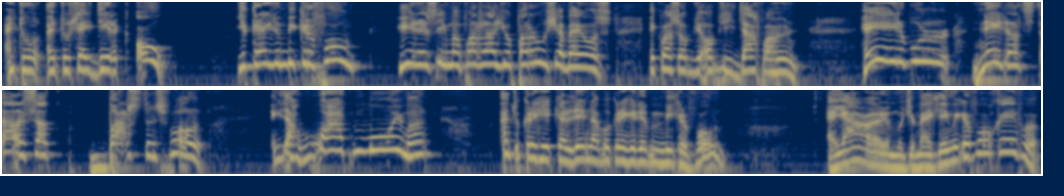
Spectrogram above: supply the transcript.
En toen, en toen zei Dirk, oh, je krijgt een microfoon. Hier is iemand van Radio Parousia bij ons. Ik was op die, op die dag van hun. Heleboel Nederlandstalen zat barstens vol. Ik dacht, wat mooi man. En toen kreeg ik en Linda, we kregen de microfoon. En ja, dan moet je mij geen microfoon geven.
